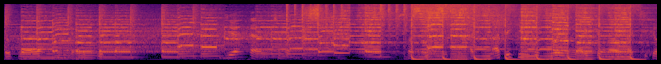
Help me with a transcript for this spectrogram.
Gotta clip Yeah, too much. So, I, I think he was just playing life in uh, Mexico.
